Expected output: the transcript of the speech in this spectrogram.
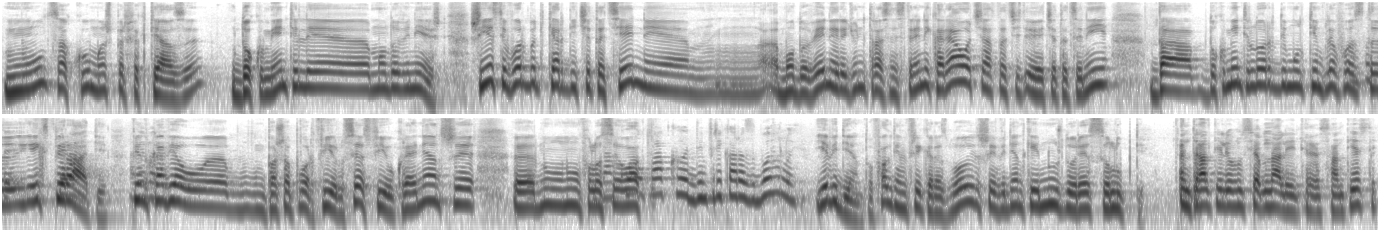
mulți acum își perfectează documentele moldovenești. Și este vorba chiar de cetățeni mm, moldoveni, regiunii transnistrene, care au această cetățenie, dar documentele lor de mult timp le-au fost uh, expirate. Pentru că aveau uh, un pașaport fie rusesc, fie ucrainean și uh, nu, nu foloseau act. o fac din frica războiului? Evident, o fac din frica războiului și evident că ei nu-și doresc să lupte. Între altele, un semnal interesant este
